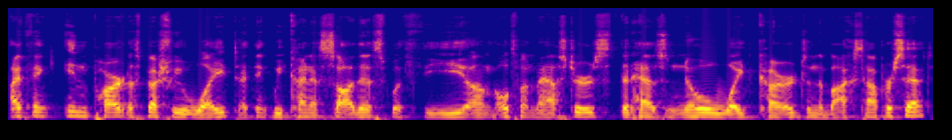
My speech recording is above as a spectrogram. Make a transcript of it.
I think in part, especially white, I think we kind of saw this with the um, Ultimate Masters that has no white cards in the box topper set.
